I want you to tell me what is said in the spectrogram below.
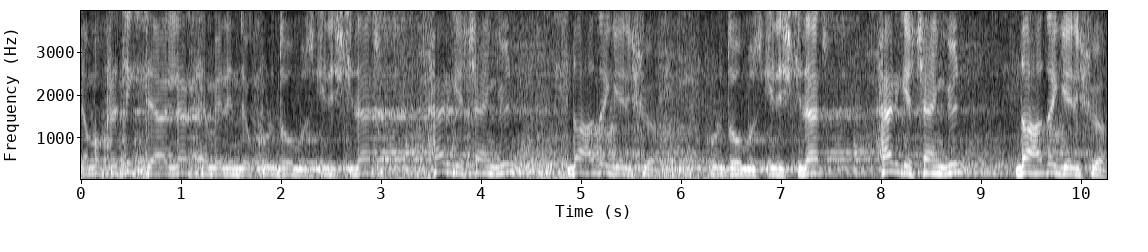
demokratik değerler temelinde kurduğumuz ilişkiler her geçen gün daha da gelişiyor. Kurduğumuz ilişkiler her geçen gün daha da gelişiyor.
